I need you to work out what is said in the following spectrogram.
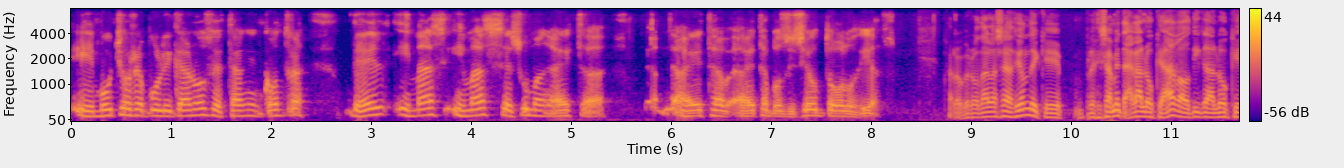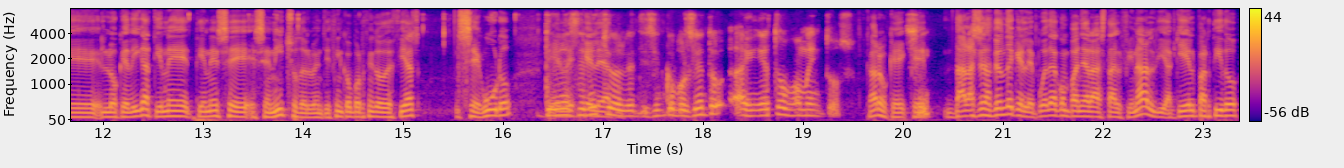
y muchos republicanos están en contra de él y más y más se suman a esta, a esta, a esta posición todos los días. Claro, pero da la sensación de que precisamente haga lo que haga o diga lo que, lo que diga, tiene, tiene ese, nicho del 25% decías seguro. Tiene ese nicho del 25% en estos momentos. Claro, que, da la sensación de que le puede acompañar hasta el final. Y aquí el Partido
